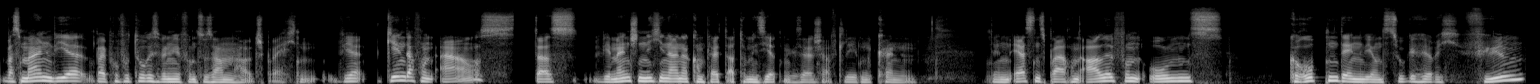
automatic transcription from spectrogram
was meinen wir bei Profuturis, wenn wir von Zusammenhalt sprechen? Wir gehen davon aus, dass wir Menschen nicht in einer komplett atomisierten Gesellschaft leben können. Denn erstens brauchen alle von uns Gruppen, denen wir uns zugehörig fühlen.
